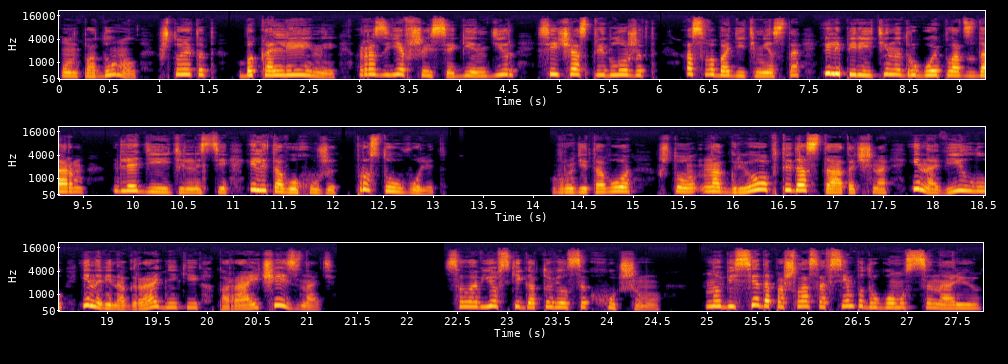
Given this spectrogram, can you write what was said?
Он подумал, что этот бакалейный, разъевшийся гендир сейчас предложит освободить место или перейти на другой плацдарм для деятельности, или того хуже, просто уволит. Вроде того, что нагреб ты достаточно и на виллу, и на виноградники, пора и честь знать. Соловьевский готовился к худшему, но беседа пошла совсем по другому сценарию,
